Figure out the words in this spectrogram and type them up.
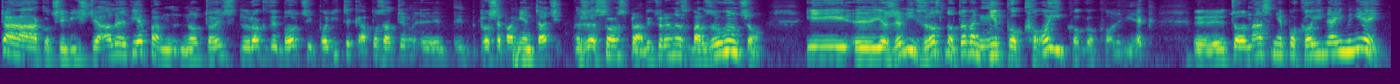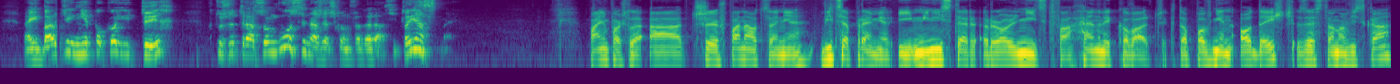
Tak, oczywiście, ale wie pan, no to jest rok wyborczy i polityka. Poza tym proszę pamiętać, że są sprawy, które nas bardzo łączą. I jeżeli wzrost notowań niepokoi kogokolwiek, to nas niepokoi najmniej. Najbardziej niepokoi tych, którzy tracą głosy na rzecz Konfederacji. To jasne. Panie pośle, a czy w pana ocenie wicepremier i minister rolnictwa Henryk Kowalczyk to powinien odejść ze stanowiska,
